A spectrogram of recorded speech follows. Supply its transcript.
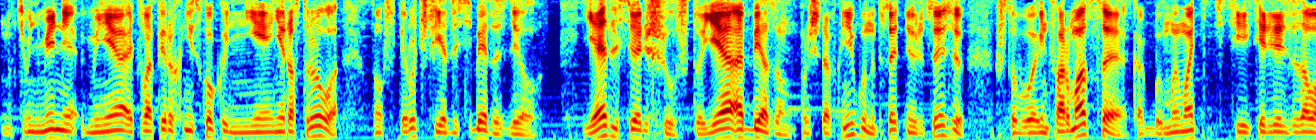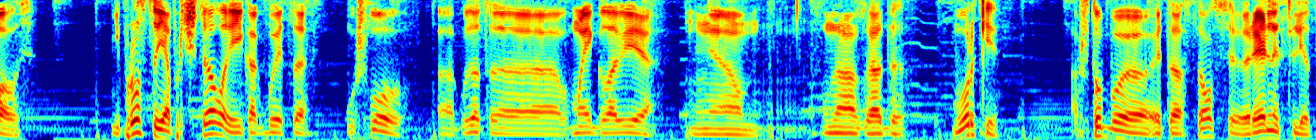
Но, тем не менее, меня это, во-первых, нисколько не, не расстроило, потому что, в первую очередь, я для себя это сделал. Я для себя решил, что я обязан, прочитав книгу, написать на рецензию, чтобы информация как бы материализовалась. Не просто я прочитал, и как бы это ушло а, куда-то в моей голове на задворки, а чтобы это остался реальный след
